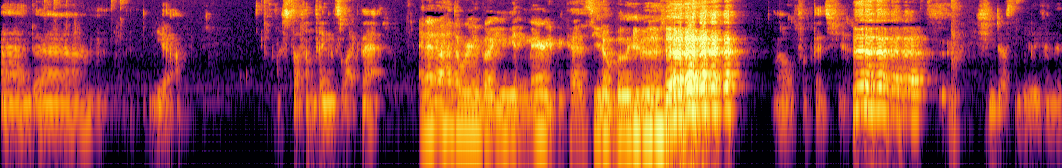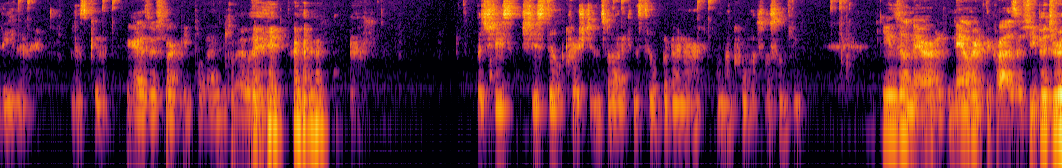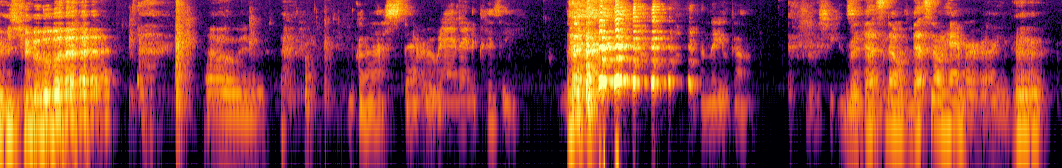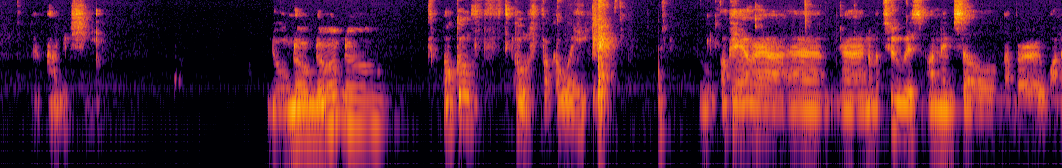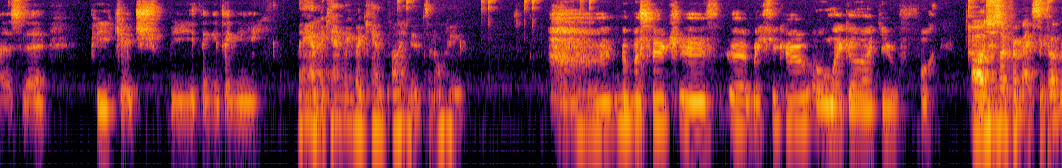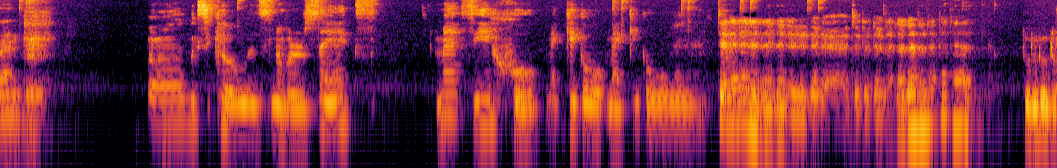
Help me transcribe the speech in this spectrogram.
and um, yeah, stuff and things like that. And I don't have to worry about you getting married because you don't believe it. Oh fuck that shit. She doesn't believe in it either. That's good. you guys are smart people then, clearly. But she's she's still Christian, so I can still burn her on the cross or something. you can still nail her, nail her to the cross if she betrays you. oh man. I'm gonna stab her right in the pussy. With a nail gun. So she can But that's no that's no hammer. I mean I don't give a shit. No, no, no, no. Oh, go, go the fuck away. Okay, uh, uh, uh, number two is unnamed soul. Number one is uh, PKHB thingy thingy. Man, I can't believe I can't find it. It's annoying. number six is uh, Mexico. Oh my god, you fuck. Oh, I'll just look for Mexico then. Uh, Mexico is number six. Mexico, Mexico, Mexico.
